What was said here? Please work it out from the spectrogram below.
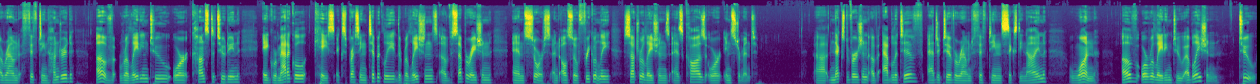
around 1500, of relating to or constituting a grammatical case expressing typically the relations of separation and source, and also frequently such relations as cause or instrument. Uh, next version of ablative, adjective around 1569. 1. Of or relating to ablation. 2.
